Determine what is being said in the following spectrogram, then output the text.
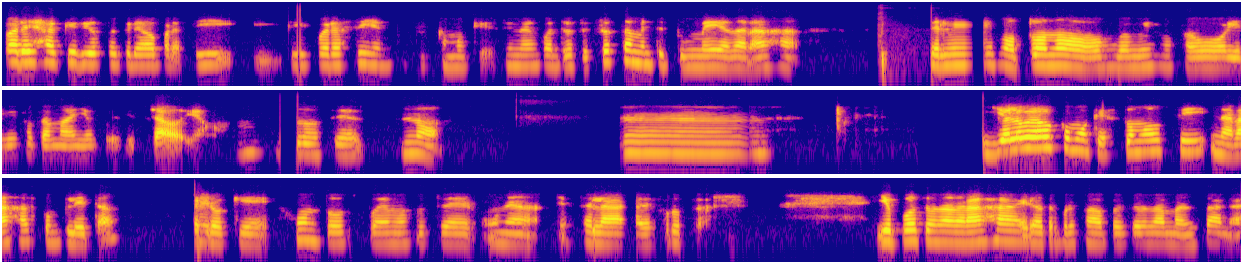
pareja que Dios ha creado para ti, y si fuera así, entonces como que si no encuentras exactamente tu media naranja del mismo tono, del mismo sabor y el mismo tamaño, pues chao, digamos. Entonces, no. Mm, yo lo veo como que somos, sí, naranjas completas, pero que juntos podemos hacer una ensalada de frutas. Yo puedo hacer una naranja y la otra persona puede hacer una manzana,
